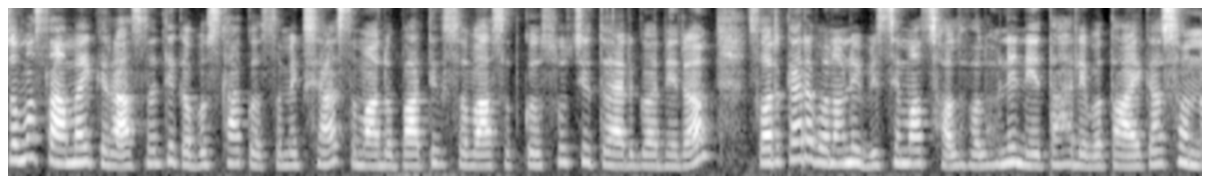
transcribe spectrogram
समसामयिक राजनैतिक अवस्थाको समीक्षा समानुपातिक सभासदको सूची तयार गर्ने र सरकार बनाउने विषयमा छलफल हुने नेताहरूले बताएका छन्।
